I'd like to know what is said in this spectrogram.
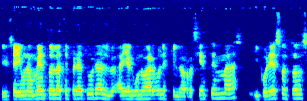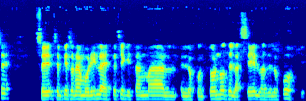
Si hay un aumento en las temperaturas, hay algunos árboles que lo resienten más y por eso entonces se, empiezan a morir las especies que están más en los contornos de las selvas, de los bosques.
